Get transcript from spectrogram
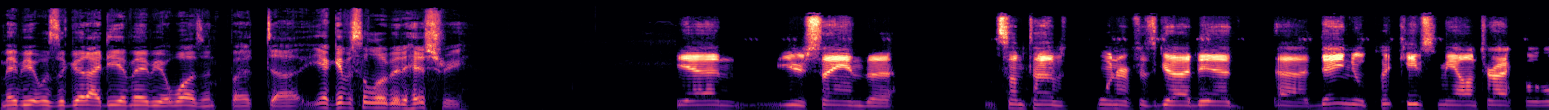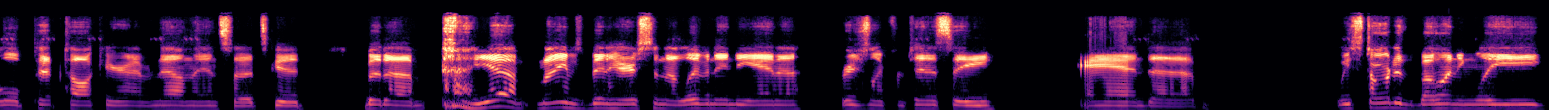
maybe it was a good idea, maybe it wasn't. But uh, yeah, give us a little bit of history. Yeah, and you're saying the sometimes wonder if it's a good idea. Uh, Daniel keeps me on track with a little pep talk here every now and then, so it's good. But um, yeah, my name's Ben Harrison. I live in Indiana, originally from Tennessee, and uh, we started the bow hunting league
